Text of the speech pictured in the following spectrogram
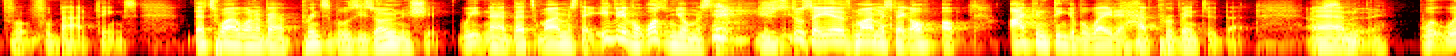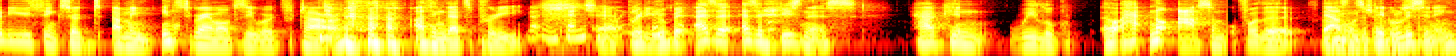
for for bad things. That's why one of our principles is ownership. We now that's my mistake. Even if it wasn't your mistake, you should still say, "Yeah, that's my mistake." I'll, I'll, I can think of a way to have prevented that. Um, Absolutely. what, what do you think? So, t- I mean, Instagram obviously worked for Tara. I think that's pretty Not intentionally. yeah, pretty good. But as a as a business, how can we look? oh, Not us, um, for the thousands of people listening.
